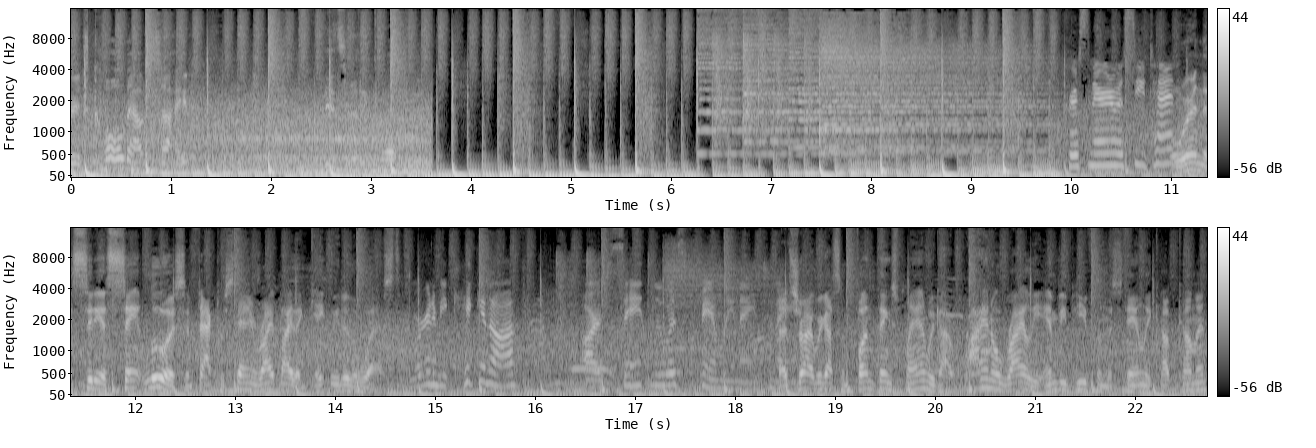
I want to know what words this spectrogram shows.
It's cold outside. It's really cold. Chris and Aaron with C10. We're in the city of St. Louis. In fact, we're standing right by the gateway to the west. We're gonna be kicking off our St. Louis family night tonight. That's right, we got some fun things planned. We got Ryan O'Reilly, MVP from the Stanley Cup coming,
